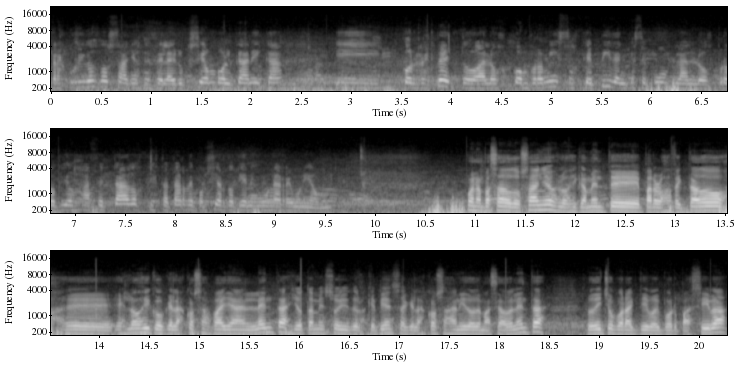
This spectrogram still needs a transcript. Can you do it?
transcurridos dos años desde la erupción volcánica y con respecto a los compromisos que piden que se cumplan los propios afectados, que esta tarde, por cierto, tienen una reunión? Bueno, han pasado dos años, lógicamente para los afectados eh, es lógico que las cosas vayan lentas, yo también soy de los que piensa que las cosas han ido demasiado lentas, lo he dicho por activa y por pasiva,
